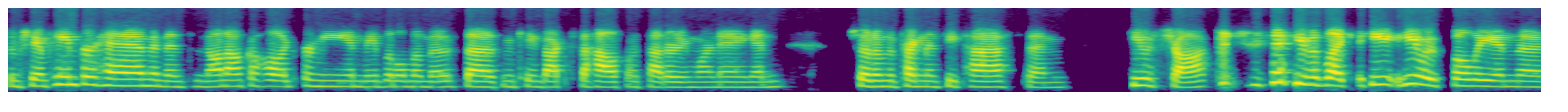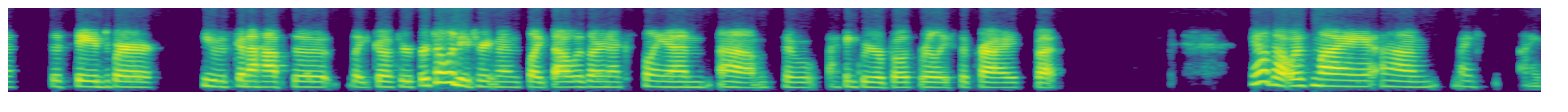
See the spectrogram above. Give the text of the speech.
some champagne for him and then some non-alcoholic for me and made little mimosas and came back to the house on Saturday morning and showed him the pregnancy test and he was shocked. he was like he he was fully in the the stage where he was going to have to like go through fertility treatments like that was our next plan. Um, so i think we were both really surprised but yeah that was my um, my my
